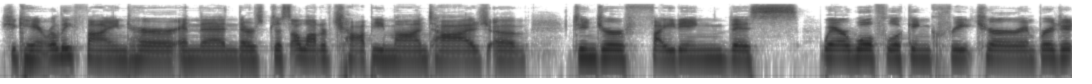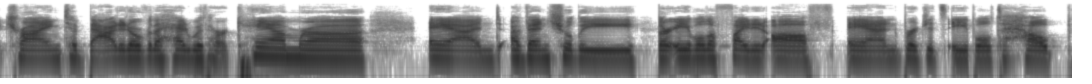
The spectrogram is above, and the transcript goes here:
She can't really find her. And then there's just a lot of choppy montage of Ginger fighting this werewolf looking creature and Bridget trying to bat it over the head with her camera. And eventually they're able to fight it off, and Bridget's able to help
